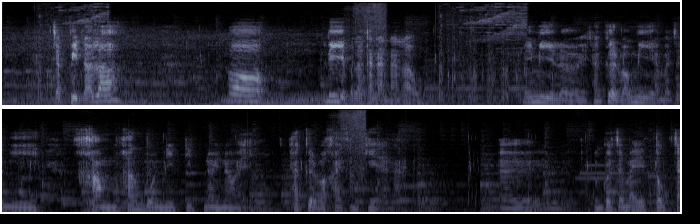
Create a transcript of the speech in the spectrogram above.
2,000จะปิดแล้วเหรอโอ้รีบอะไรขนาดนั้นเรา ไม่มีเลย ถ้าเกิดว่ามีอะมันจะมีคำข้างบนนิดนิดๆหน่อยๆ ถ้าเกิดว่าใครสังเกตนะ เออลุงก็จะไม่ตกใจ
